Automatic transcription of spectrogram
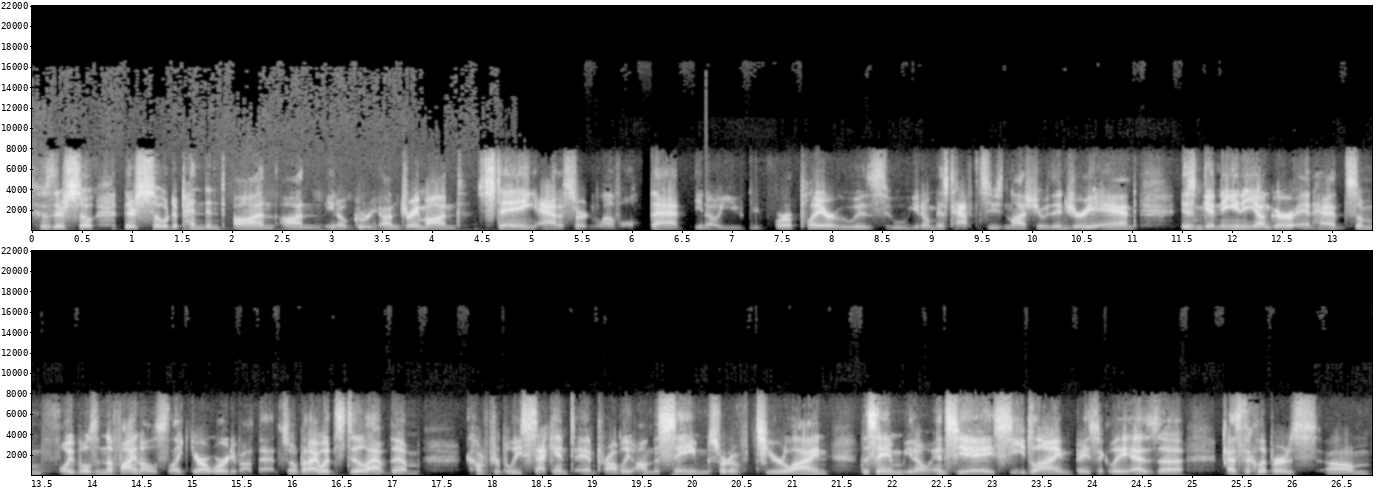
because they're so they're so dependent on on you know on Draymond staying at a certain level that you know you for a player who is who you know missed half the season last year with injury and isn't getting any younger and had some foibles in the finals like you're worried about that. So but I would still have them comfortably second and probably on the same sort of tier line the same you know NCAA seed line basically as uh as the Clippers. Um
